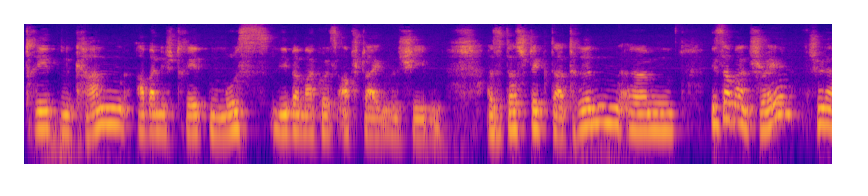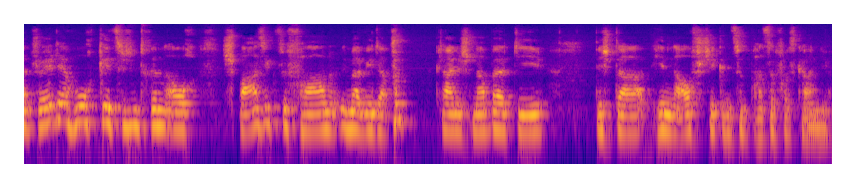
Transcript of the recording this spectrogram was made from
treten kann, aber nicht treten muss, lieber mal kurz absteigen und schieben. Also das steckt da drin. Ähm, ist aber ein Trail, schöner Trail, der hochgeht, zwischendrin auch spaßig zu fahren und immer wieder pff, kleine Schnapper, die dich da hinaufschicken zum Passo Foscagno.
